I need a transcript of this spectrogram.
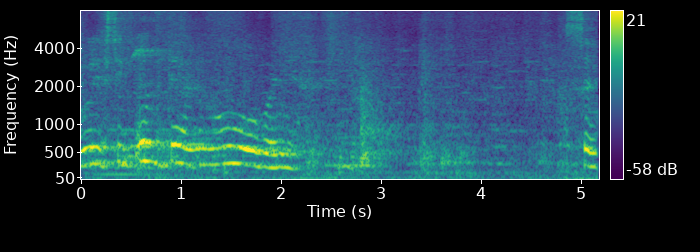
Вы всегда здоровые. С-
